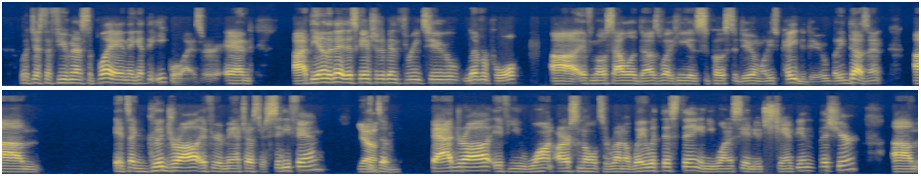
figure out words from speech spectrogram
with just a few minutes to play and they get the equalizer. And uh, at the end of the day, this game should have been 3 2 Liverpool uh, if Mo Salah does what he is supposed to do and what he's paid to do, but he doesn't. Um, it's a good draw if you're a Manchester City fan. Yeah. It's a bad draw if you want Arsenal to run away with this thing and you want to see a new champion this year. Um,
